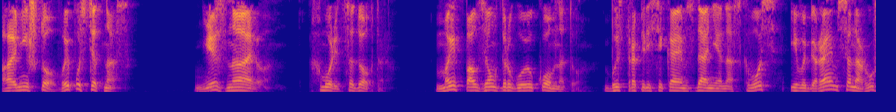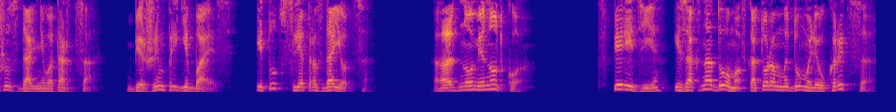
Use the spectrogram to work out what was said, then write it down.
«Они что, выпустят нас?» «Не знаю», — хмурится доктор. Мы ползем в другую комнату, быстро пересекаем здание насквозь и выбираемся наружу с дальнего торца. Бежим, пригибаясь. И тут вслед раздается. «Одну минутку!» Впереди, из окна дома, в котором мы думали укрыться,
